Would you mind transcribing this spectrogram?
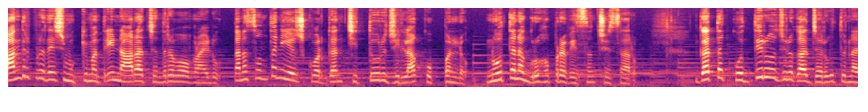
ఆంధ్రప్రదేశ్ ముఖ్యమంత్రి నారా చంద్రబాబు నాయుడు తన సొంత నియోజకవర్గం చిత్తూరు జిల్లా కుప్పంలో నూతన గృహప్రవేశం చేశారు. గత కొద్ది రోజులుగా జరుగుతున్న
